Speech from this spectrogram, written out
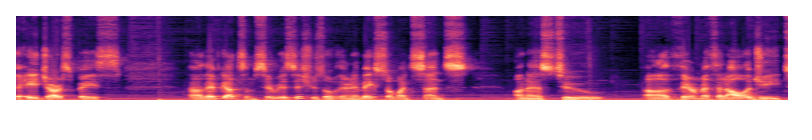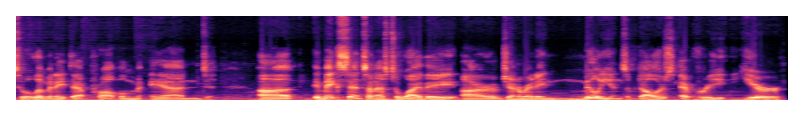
the HR space, uh, they've got some serious issues over there, and it makes so much sense on as to uh, their methodology to eliminate that problem. And uh, it makes sense on as to why they are generating millions of dollars every year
